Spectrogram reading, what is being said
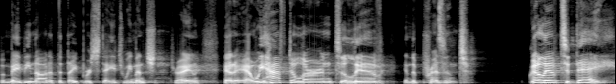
but maybe not at the diaper stage we mentioned, right? And, and we have to learn to live in the present. We've got to live today.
